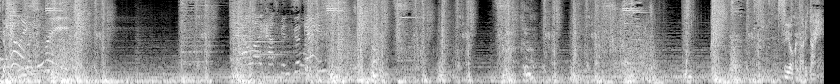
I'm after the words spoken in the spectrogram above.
しても。強くなりたい。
